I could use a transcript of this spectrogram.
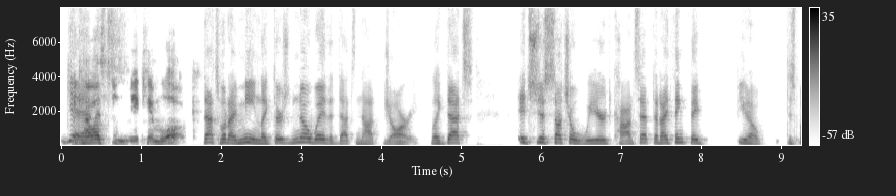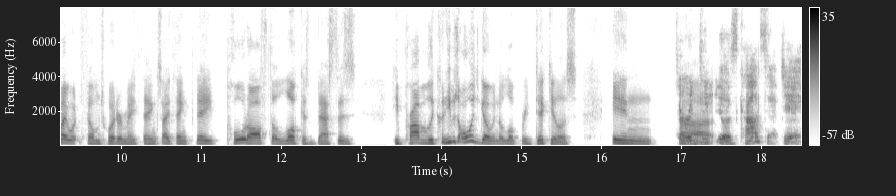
Yeah, like, how and else can you make him look? that's what I mean. Like there's no way that that's not jarring. Like that's it's just such a weird concept that I think they, you know, despite what film Twitter may thinks, I think they pulled off the look as best as he probably could. He was always going to look ridiculous in It's a Uh, ridiculous concept. Yeah.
